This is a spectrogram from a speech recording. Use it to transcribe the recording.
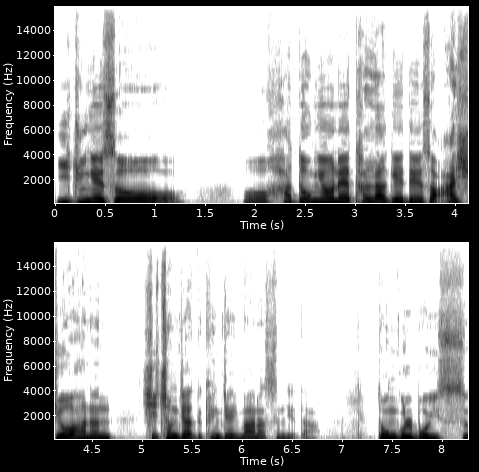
이 중에서 어, 하동현의 탈락에 대해서 아쉬워하는 시청자도 굉장히 많았습니다. 동굴 voice,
